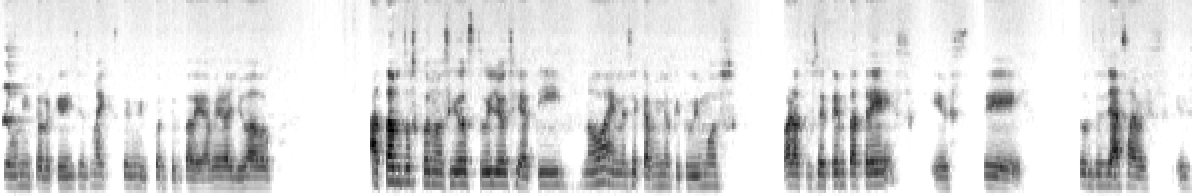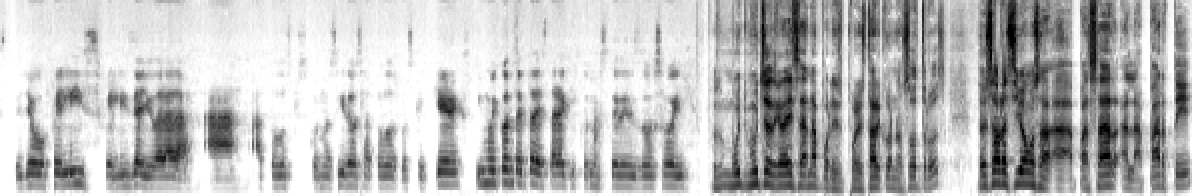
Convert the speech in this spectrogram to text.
Qué bonito lo que dices, Mike. Estoy muy contenta de haber ayudado a tantos conocidos tuyos y a ti, ¿no? En ese camino que tuvimos para tu 73. Este, entonces ya sabes, este, yo feliz, feliz de ayudar a, a, a todos tus conocidos, a todos los que quieres. Y muy contenta de estar aquí con ustedes dos hoy. Pues mu- muchas gracias, Ana, por, por estar con nosotros. Entonces, ahora sí vamos a, pasar a la parte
